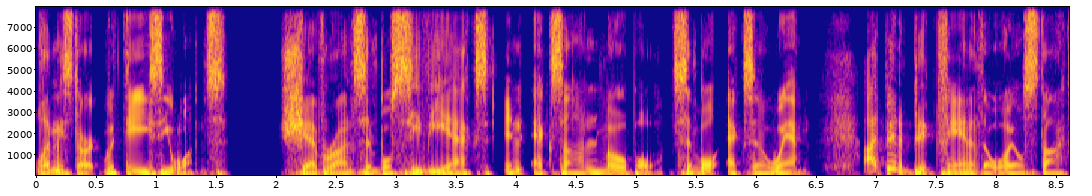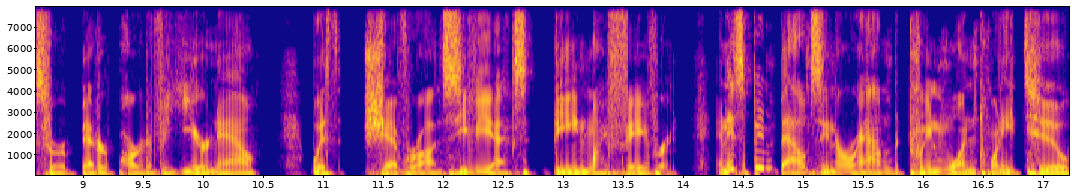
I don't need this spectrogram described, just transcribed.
Let me start with the easy ones. Chevron, symbol CVX, and Exxon Mobil, symbol XOM. I've been a big fan of the oil stocks for a better part of a year now, with Chevron CVX being my favorite. And it's been bouncing around between 122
